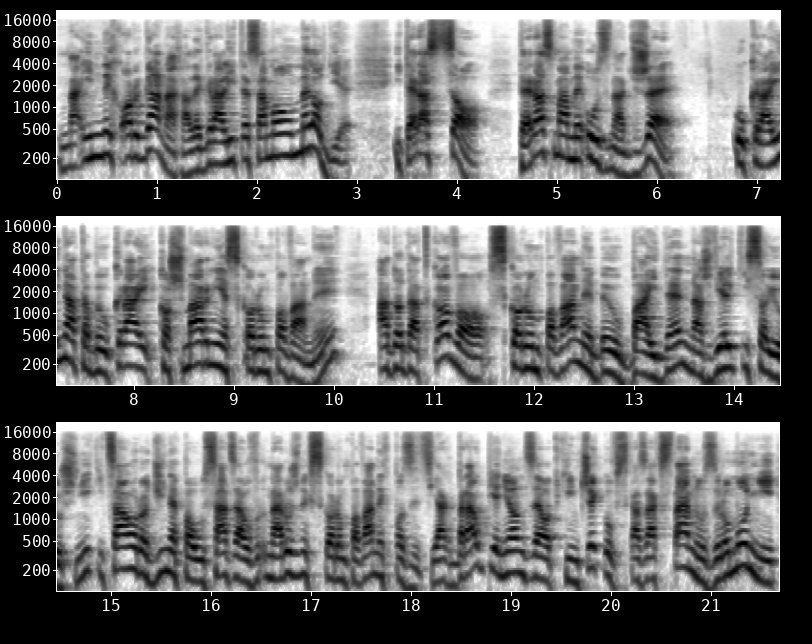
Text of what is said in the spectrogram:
na innych organach, ale grali tę samą melodię. I teraz co? Teraz mamy uznać, że Ukraina to był kraj koszmarnie skorumpowany, a dodatkowo skorumpowany był Biden, nasz wielki sojusznik, i całą rodzinę pousadzał na różnych skorumpowanych pozycjach, brał pieniądze od Chińczyków z Kazachstanu, z Rumunii,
